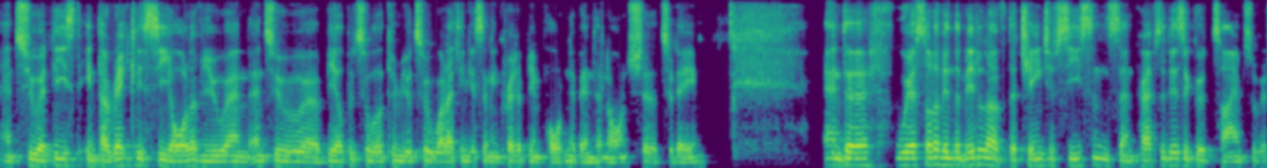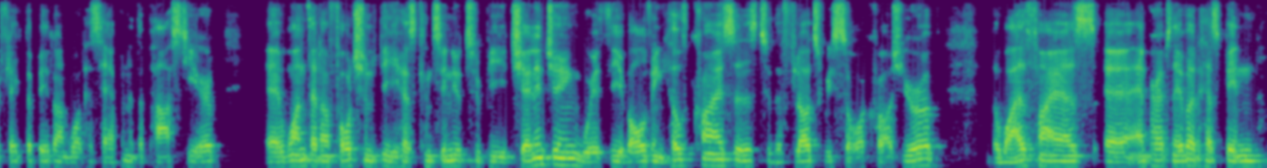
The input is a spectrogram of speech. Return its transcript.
and to at least indirectly see all of you and, and to uh, be able to welcome you to what I think is an incredibly important event and launch uh, today. And uh, we're sort of in the middle of the change of seasons, and perhaps it is a good time to reflect a bit on what has happened in the past year. Uh, one that unfortunately has continued to be challenging with the evolving health crisis to the floods we saw across Europe, the wildfires, uh, and perhaps never has been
